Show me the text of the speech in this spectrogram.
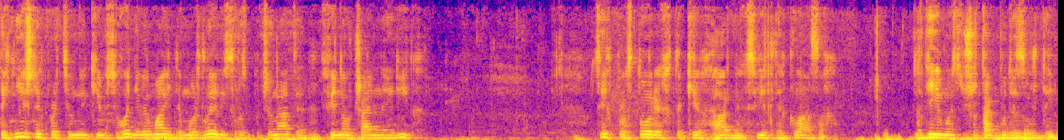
технічних працівників, сьогодні ви маєте можливість розпочинати свій навчальний рік в цих просторих, таких гарних, світлих класах. Надіємося, що так буде завжди.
